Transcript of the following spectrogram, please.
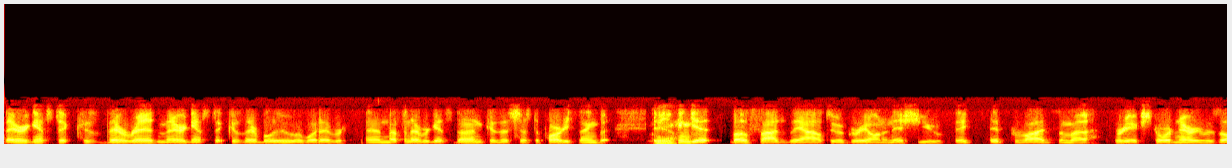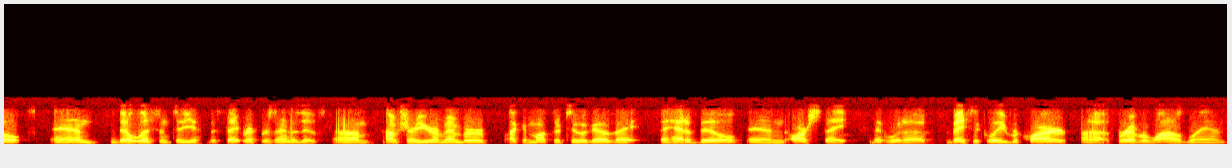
they're against it because they're red and they're against it because they're blue or whatever, and nothing ever gets done because it's just a party thing. But if Yeah. you can get both sides of the aisle to agree on an issue, it it provides some uh, pretty extraordinary results. And they'll listen to you, the state representatives. Um, I'm sure you remember, like a month or two ago, they they had a bill in our state that would uh, basically require uh, Forever Wildlands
